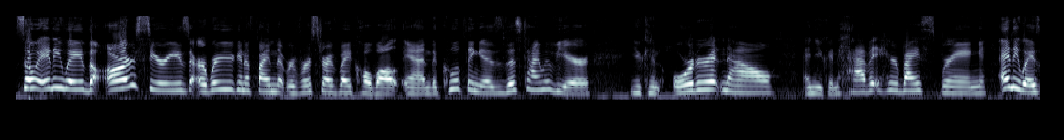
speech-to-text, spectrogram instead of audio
So anyway, the R series are where you're gonna find that reverse drive by Cobalt. And the cool thing is this time of year, you can order it now and you can have it here by spring. Anyways,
